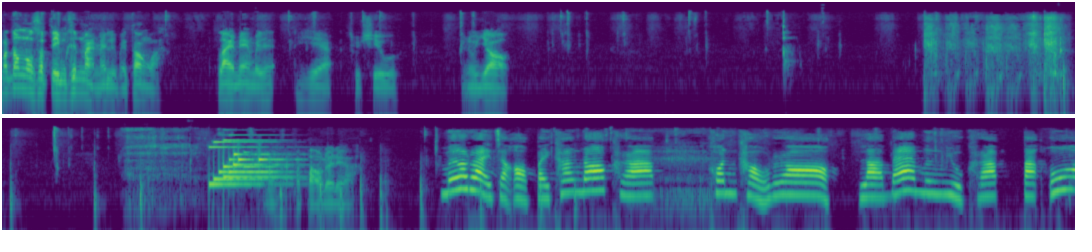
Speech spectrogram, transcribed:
มันต้องลงสตรีมขึ้นใหม่ไหมหรือไม่ต้องวะไล่แม่งไปเลยเฮียชิวๆนิวยอร์กมากระ เป๋าด้วยเดียวาเมื่อไหร่จะออกไปข้างนอกครับ คนเขารอ ลาแบ้มึงอยู่ครับตาอ้ว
